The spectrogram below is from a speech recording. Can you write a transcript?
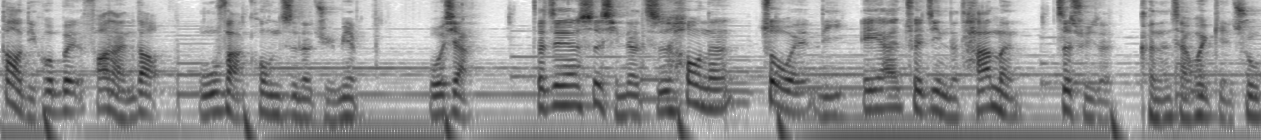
到底会不会发展到无法控制的局面？我想在这件事情的之后呢，作为离 AI 最近的他们这群人，可能才会给出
